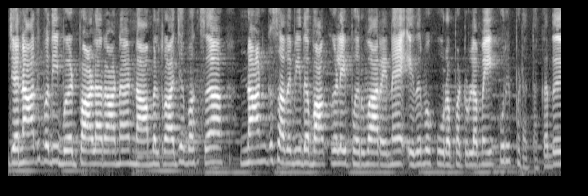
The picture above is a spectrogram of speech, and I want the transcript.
ஜனாதிபதி வேட்பாளரான நாமல் ராஜபக்ச நான்கு சதவீத வாக்குகளை பெறுவார் என எதிர்வு கூறப்பட்டுள்ளமை குறிப்பிடத்தக்கது.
